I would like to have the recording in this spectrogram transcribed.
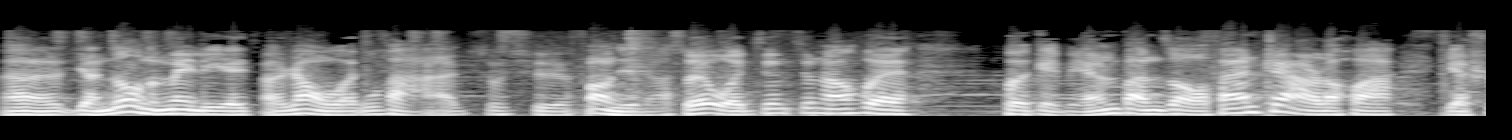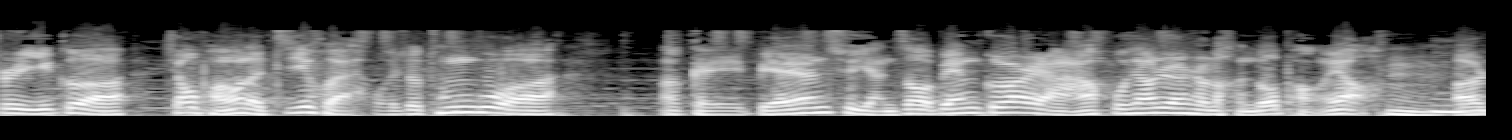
呃，演奏的魅力呃让我无法就去放弃它，所以我经经常会。会给别人伴奏，发现这样的话也是一个交朋友的机会。我就通过呃给别人去演奏编歌呀，互相认识了很多朋友。嗯而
